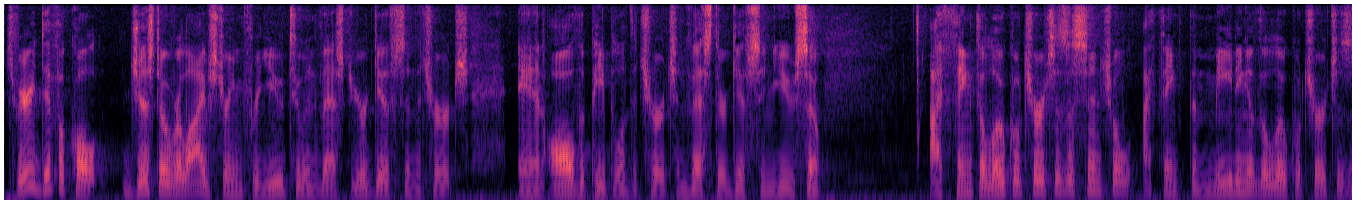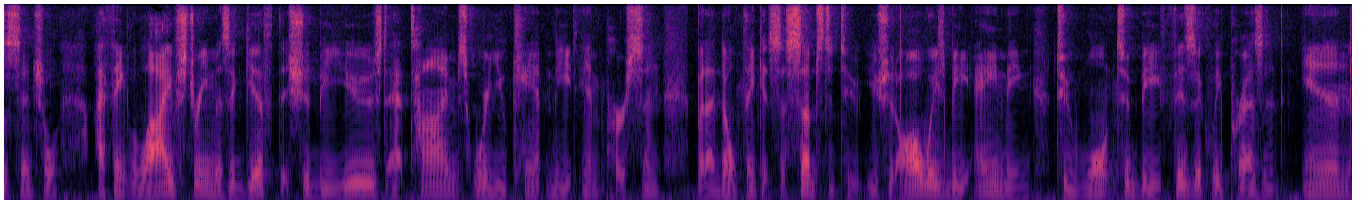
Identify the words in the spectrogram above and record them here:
it's very difficult just over live stream for you to invest your gifts in the church and all the people of the church invest their gifts in you. So, I think the local church is essential. I think the meeting of the local church is essential. I think live stream is a gift that should be used at times where you can't meet in person, but I don't think it's a substitute. You should always be aiming to want to be physically present in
